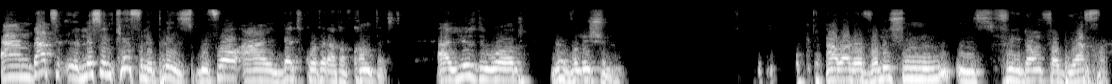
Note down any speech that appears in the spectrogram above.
And that, uh, listen carefully, please, before I get quoted out of context. I use the word revolution. Our revolution is freedom for Biafra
